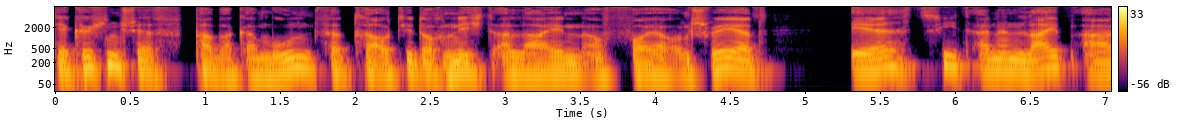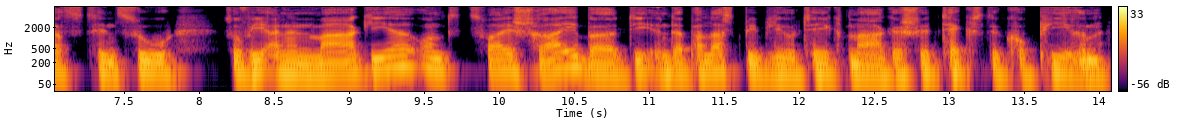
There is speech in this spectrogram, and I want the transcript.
Der Küchenchef Pabakamun vertraut jedoch nicht allein auf Feuer und Schwert, er zieht einen Leibarzt hinzu, sowie einen Magier und zwei Schreiber, die in der Palastbibliothek magische Texte kopieren.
